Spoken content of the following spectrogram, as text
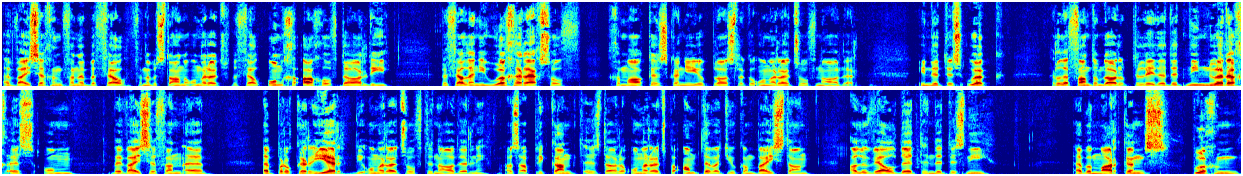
'n wysiging van 'n bevel, van 'n bestaande onderhoudsbevel ongeag of daardie bevel in die Hooggeregshof gemaak is, kan jy jou plaaslike onderhoudshof nader en dit is ook relevant om daarop te let dat dit nie nodig is om by wyse van 'n 'n prokureur die onderhoudshof te nader nie. As applikant is daar 'n onderhoudsbeampte wat jou kan bystaan alhoewel dit en dit is nie 'n bemarkingspoging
